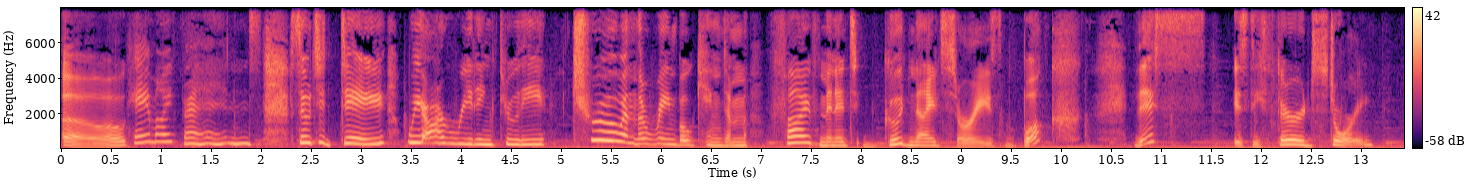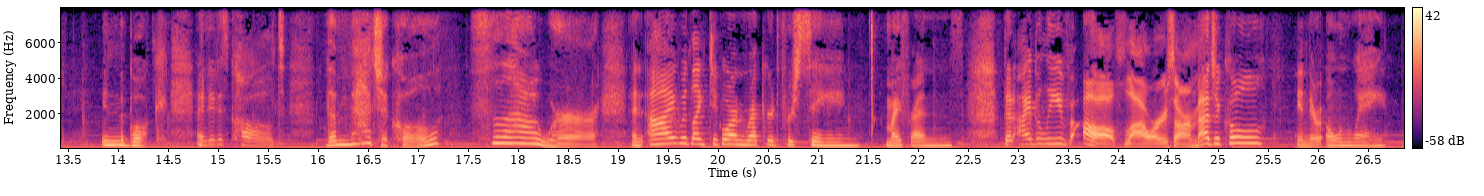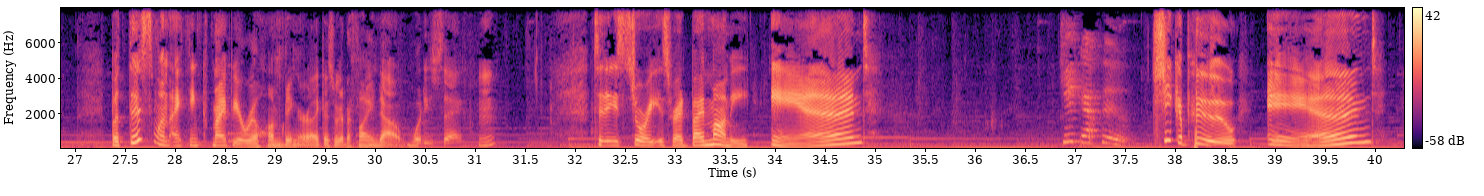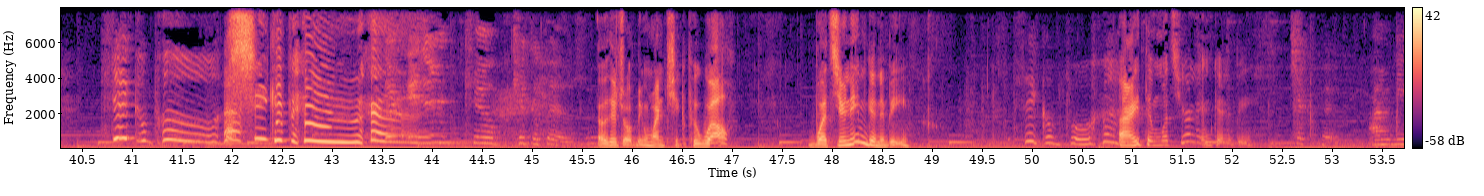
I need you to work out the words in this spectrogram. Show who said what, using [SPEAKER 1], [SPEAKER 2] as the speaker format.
[SPEAKER 1] Okay, my friends. So today we are reading through the True and the Rainbow Kingdom 5 Minute Good Night Stories book. This is the third story in the book, and it is called The Magical Flower. And I would like to go on record for saying, my friends, that I believe all flowers are magical in their own way. But this one I think might be a real humdinger. I guess we gotta find out. What do you say? Hmm? Today's story is read by Mommy and
[SPEAKER 2] Chickapoo.
[SPEAKER 1] Chickapoo and
[SPEAKER 2] Chickapoo.
[SPEAKER 1] Chickapoo.
[SPEAKER 2] there isn't two chickapoos.
[SPEAKER 1] oh, there's only one Chickapoo. Well, what's your name gonna be?
[SPEAKER 2] Chickapoo.
[SPEAKER 1] All right, then what's your name gonna be?
[SPEAKER 2] Chickapoo.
